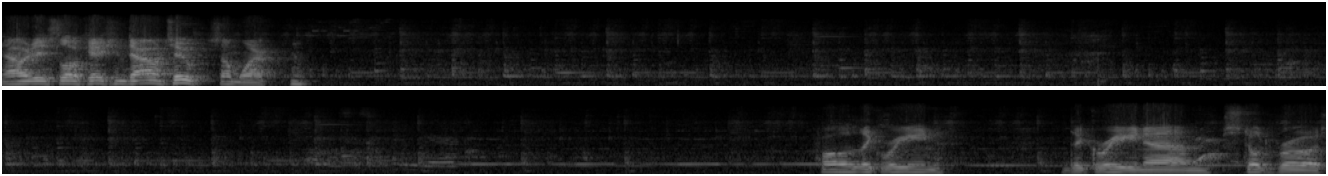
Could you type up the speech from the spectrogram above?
Now it is location down to somewhere. Follow the green, the green um, stud road.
